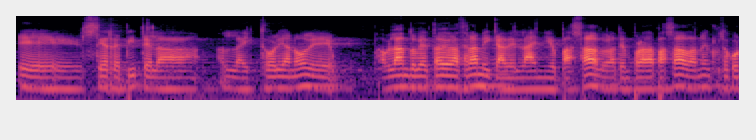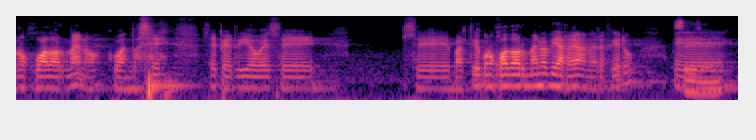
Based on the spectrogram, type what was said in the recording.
eh, se repite la, la historia, ¿no? De, hablando del Estadio de la Cerámica del año pasado, la temporada pasada, ¿no? incluso con un jugador menos, cuando se, se perdió ese, ese partido con un jugador menos Villarreal, me refiero. Eh,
